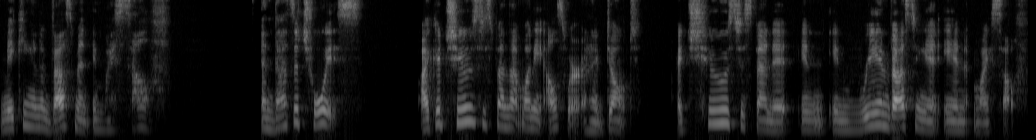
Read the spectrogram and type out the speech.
making an investment in myself. And that's a choice. I could choose to spend that money elsewhere, and I don't. I choose to spend it in, in reinvesting it in myself.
